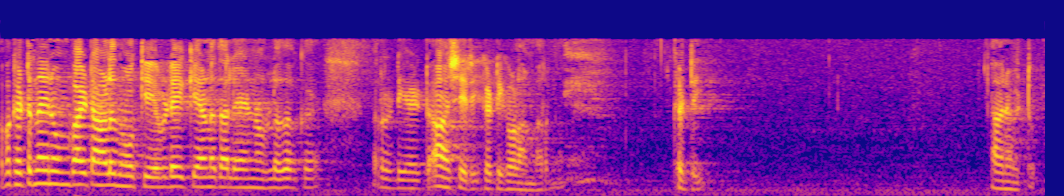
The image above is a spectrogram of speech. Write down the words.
അപ്പൊ കെട്ടുന്നതിന് മുമ്പായിട്ട് ആൾ നോക്കി എവിടെയൊക്കെയാണ് തലയിണ ഉള്ളതൊക്കെ റെഡിയായിട്ട് ആ ശരി കെട്ടിക്കോളാൻ പറഞ്ഞു. കെട്ടി. അവനെ വിട്ടു.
